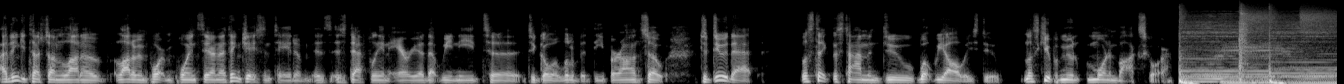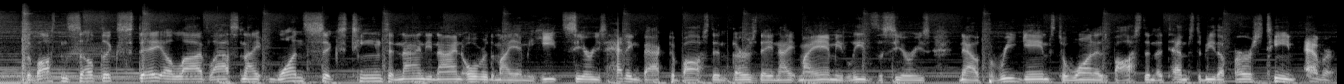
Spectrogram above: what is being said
I think you touched on a lot of a lot of important points there, and I think Jayson Tatum is is definitely an area that we need to to go a little bit deeper on. So to do that, let's take this time and do what we always do. Let's keep a morning box score. The Boston Celtics stay alive last night, 116 to 99 over the Miami Heat series, heading back to Boston Thursday night. Miami leads the series now three games to one as Boston attempts to be the first team ever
